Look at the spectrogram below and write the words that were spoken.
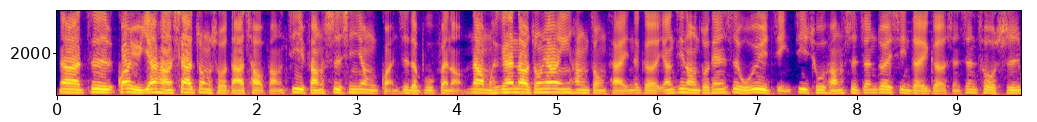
那这关于央行下重手打炒房，即房市信用管制的部分哦。那我们可以看到中央银行总裁那个杨金龙昨天是无预警祭出房市针对性的一个审慎措施，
